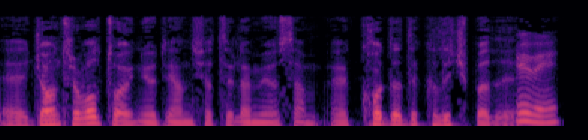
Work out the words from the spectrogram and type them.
Ee, John Travolta oynuyordu yanlış hatırlamıyorsam. Ee, Kod adı Kılıç Balığı. Evet.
